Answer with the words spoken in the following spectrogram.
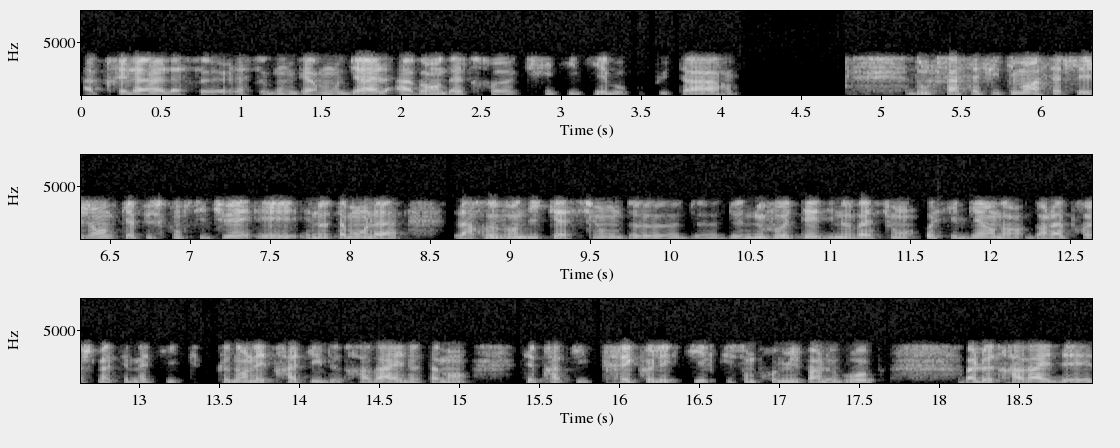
après la, la, la, Seconde Guerre mondiale, avant d'être euh, critiquée beaucoup plus tard. Donc face effectivement à cette légende qui a pu se constituer et, notamment la, revendication de, nouveautés, d'innovations aussi bien dans, l'approche mathématique que dans les pratiques de travail, notamment ces pratiques très collectives qui sont promues par le groupe, bah, le travail des,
